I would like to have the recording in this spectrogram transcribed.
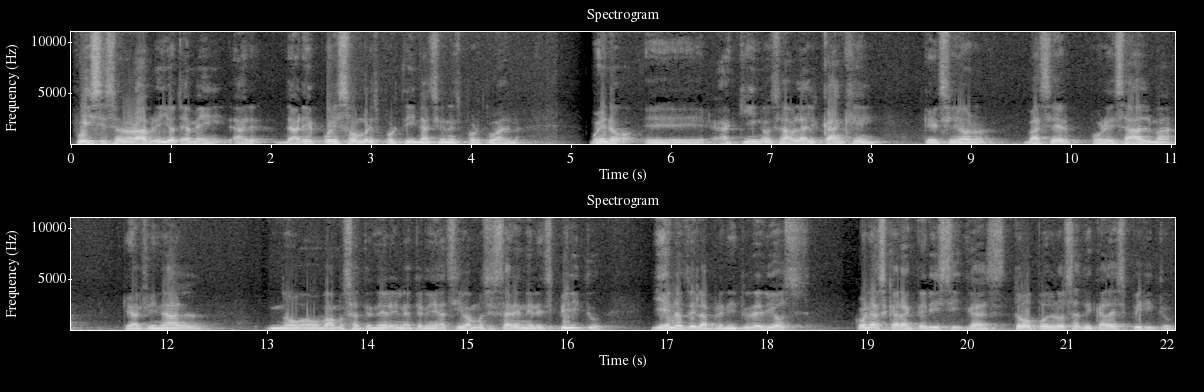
fuiste honorable y yo te amé, daré pues hombres por ti, naciones por tu alma. Bueno, eh, aquí nos habla el canje que el Señor va a hacer por esa alma que al final no vamos a tener en la eternidad, si vamos a estar en el Espíritu, llenos de la plenitud de Dios, con las características todopoderosas de cada espíritu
